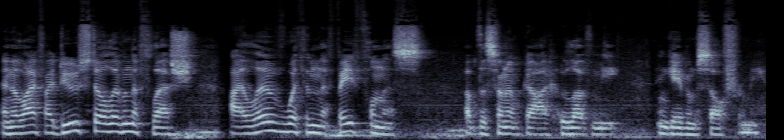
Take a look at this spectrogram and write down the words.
In the life I do still live in the flesh, I live within the faithfulness of the Son of God who loved me and gave himself for me.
